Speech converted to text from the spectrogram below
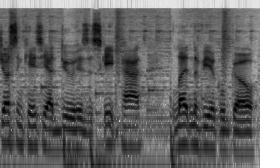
just in case he had to do his escape path, letting the vehicle go.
